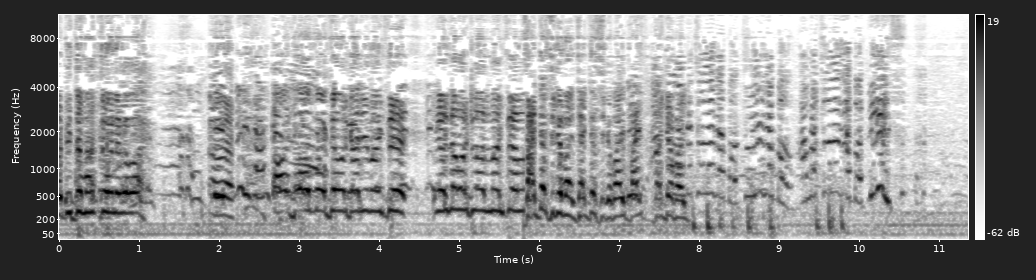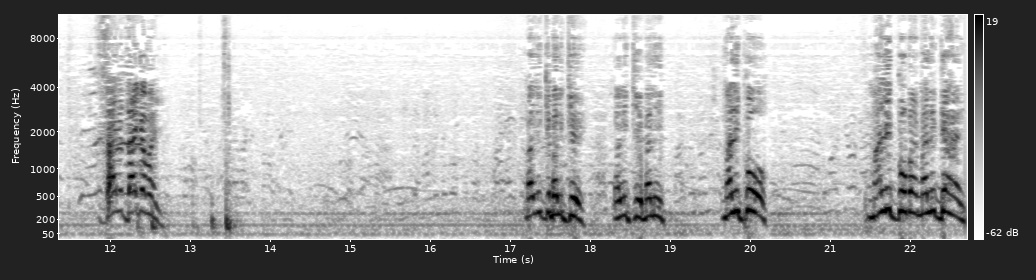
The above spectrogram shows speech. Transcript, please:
আমার বিদ্যা মারছে মানে বাবা। আমার গ্লাস মারছে আমার গাড়ি মারছে। এই যে আমার গ্লাস মারছে। সাইকেল শিখে ভাই সাইকেল শিখে ভাই ভাই সাইকেল ভাই। জায়গা ভাই। মালিক কে মালিক কে? মালিক কে মালিক? মালিক কো? মালিক কো ভাই মালিক দেয়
